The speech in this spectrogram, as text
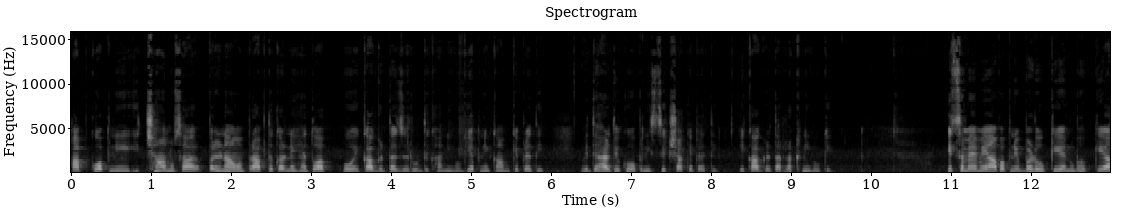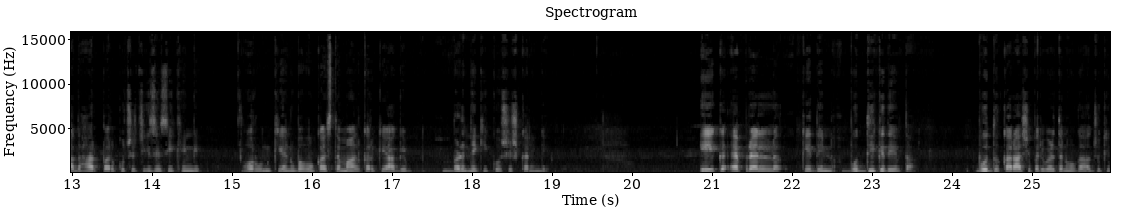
आपको अपनी इच्छा अनुसार परिणाम प्राप्त करने हैं तो आपको एकाग्रता ज़रूर दिखानी होगी अपने काम के प्रति, विद्यार्थियों को अपनी शिक्षा के प्रति एकाग्रता रखनी होगी। इस समय में आप अपने बड़ों के अनुभव के आधार पर कुछ चीज़ें सीखेंगे और उनके अनुभवों का इस्तेमाल करके आगे बढ़ने की कोशिश करेंगे। एक अप्रैल के दिन बुद्धि के देवता बुद्ध का राशि परिवर्तन होगा, जो कि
